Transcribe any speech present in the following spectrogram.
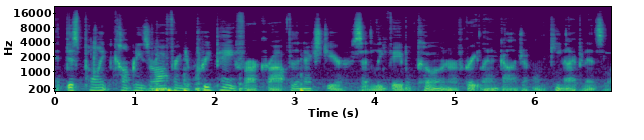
At this point, companies are offering to prepay for our crop for the next year, said Leif Abel, co owner of Greatland Ganja on the Kenai Peninsula.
